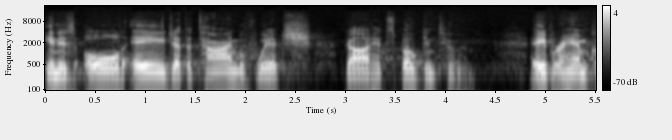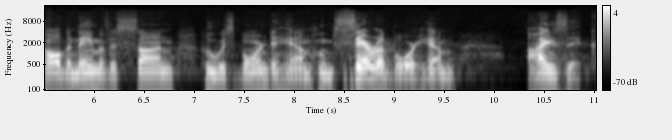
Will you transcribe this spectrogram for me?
in his old age at the time of which God had spoken to him. Abraham called the name of his son who was born to him, whom Sarah bore him, Isaac.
